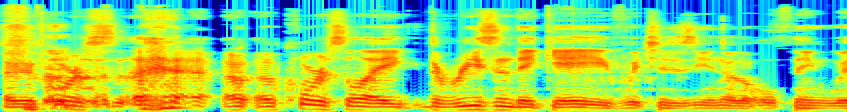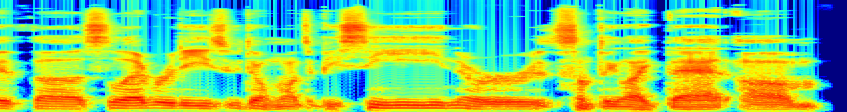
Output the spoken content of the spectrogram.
I mean, of course, of course, like the reason they gave, which is you know the whole thing with uh, celebrities who don't want to be seen or something like that. Um, that,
